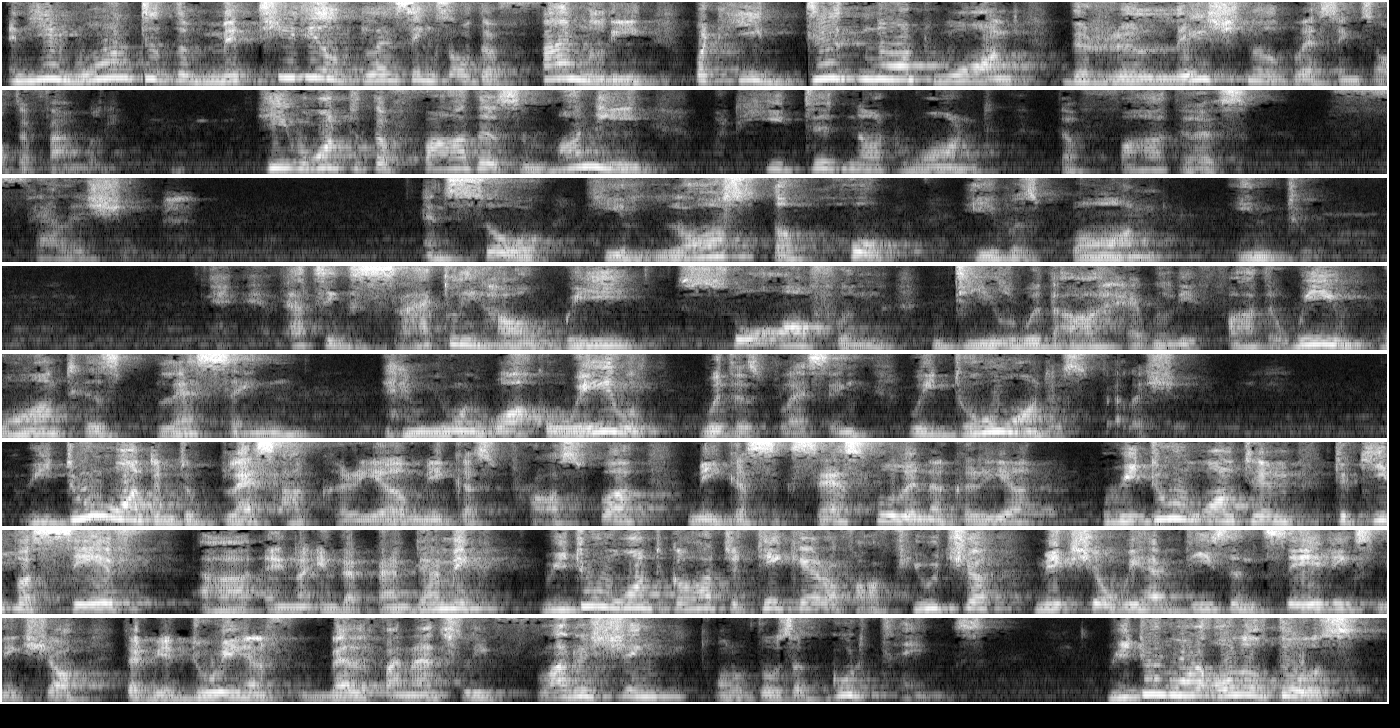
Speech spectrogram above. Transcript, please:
And he wanted the material blessings of the family, but he did not want the relational blessings of the family. He wanted the father's money, but he did not want the father's fellowship. And so he lost the hope he was born into. That's exactly how we so often deal with our Heavenly Father. We want His blessing and we want to walk away with His blessing. We don't want His fellowship. We do want Him to bless our career, make us prosper, make us successful in our career. We do want Him to keep us safe uh, in, in the pandemic. We do want God to take care of our future, make sure we have decent savings, make sure that we are doing well financially, flourishing. All of those are good things. We do want all of those.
